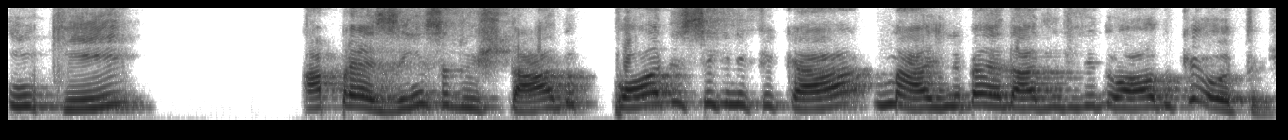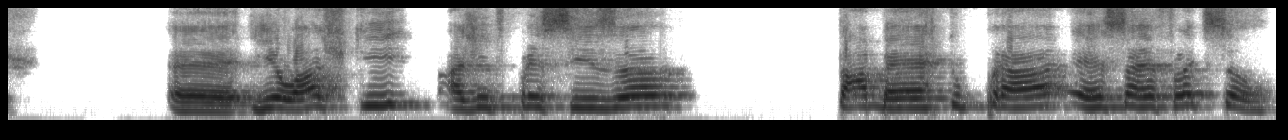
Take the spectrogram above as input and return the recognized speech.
em que a presença do Estado pode significar mais liberdade individual do que outras. É, e eu acho que a gente precisa estar tá aberto para essa reflexão.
